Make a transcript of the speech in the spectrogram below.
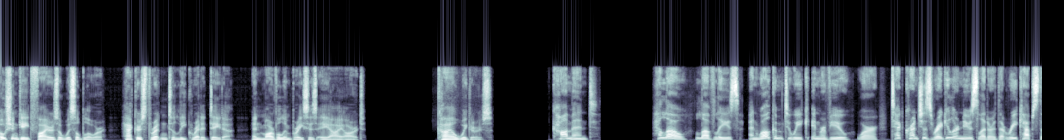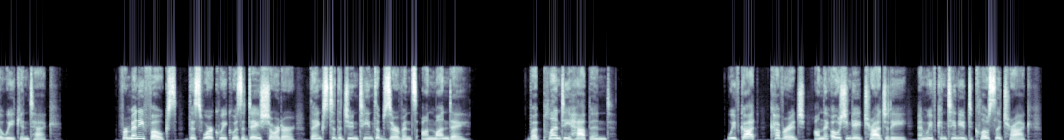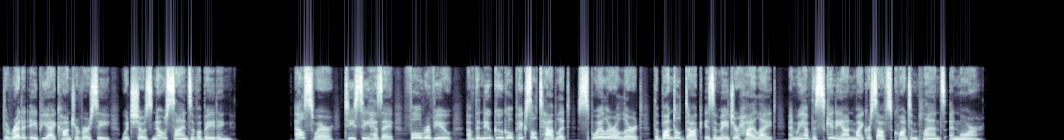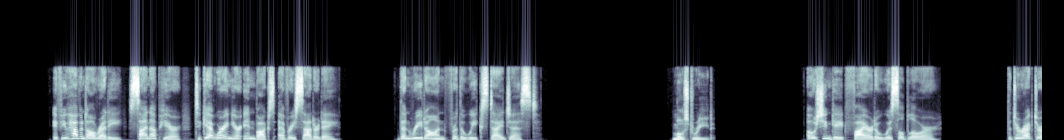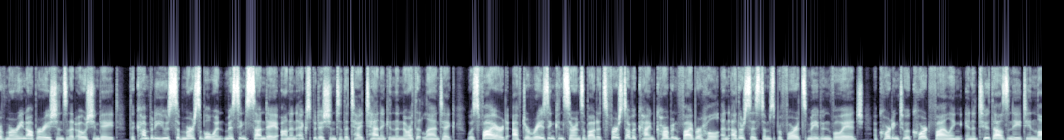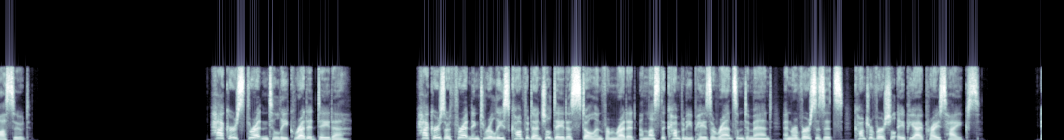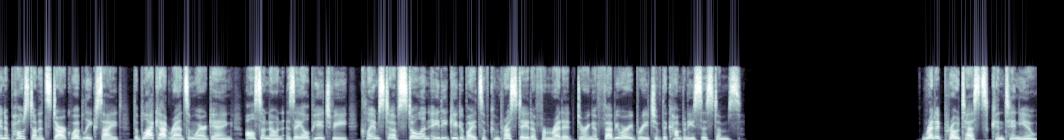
OceanGate fires a whistleblower, hackers threaten to leak Reddit data, and Marvel embraces AI art. Kyle Wiggers. Comment. Hello, lovelies, and welcome to Week in Review, where TechCrunch's regular newsletter that recaps the week in tech. For many folks, this work week was a day shorter, thanks to the Juneteenth observance on Monday. But plenty happened. We've got coverage on the OceanGate tragedy, and we've continued to closely track the Reddit API controversy, which shows no signs of abating. Elsewhere, TC has a full review of the new Google Pixel tablet. Spoiler alert, the bundled dock is a major highlight, and we have the skinny on Microsoft's quantum plans and more. If you haven't already, sign up here to get WiR in your inbox every Saturday. Then read on for the week's digest. Most read. OceanGate fired a whistleblower. The director of marine operations at OceanGate, the company whose submersible went missing Sunday on an expedition to the Titanic in the North Atlantic, was fired after raising concerns about its first of a kind carbon fiber hull and other systems before its maiden voyage, according to a court filing in a 2018 lawsuit. Hackers threatened to leak Reddit data hackers are threatening to release confidential data stolen from Reddit unless the company pays a ransom demand and reverses its controversial API price hikes. In a post on its dark web leak site, the BlackCat ransomware gang, also known as ALPHV, claims to have stolen 80 gigabytes of compressed data from Reddit during a February breach of the company's systems. Reddit protests continue.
